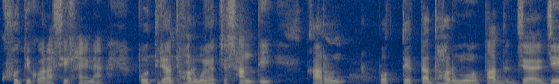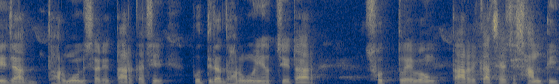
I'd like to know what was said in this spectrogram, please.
ক্ষতি করা শেখায় না। প্রতিটা ধর্মই হচ্ছে শান্তি। কারণ প্রত্যেকটা ধর্ম তাদের যা- যে ধর্ম অনুসারে তার কাছে প্রতিটা ধর্মই হচ্ছে তার সত্য এবং তার কাছে হচ্ছে শান্তি।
